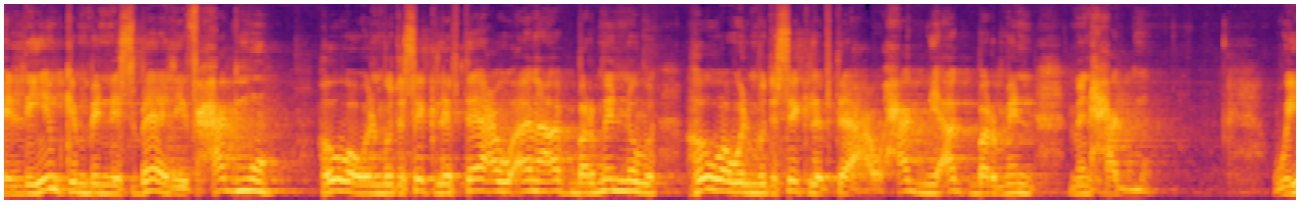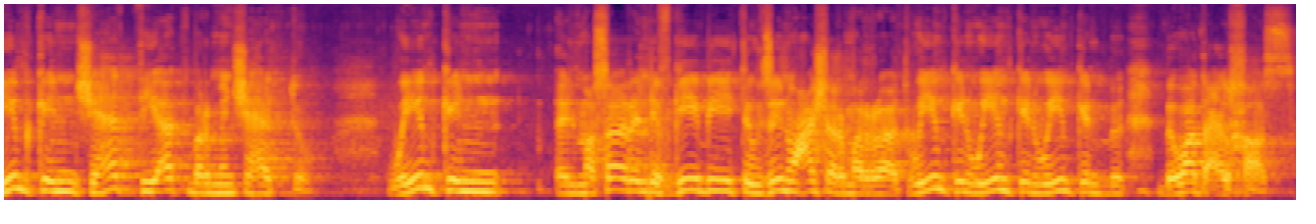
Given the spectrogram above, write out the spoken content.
اللي يمكن بالنسبة لي في حجمه هو والموتوسيكل بتاعه أنا أكبر منه هو والموتوسيكل بتاعه حجمي أكبر من من حجمه. ويمكن شهادتي أكبر من شهادته. ويمكن المسار اللي في جيبي توزنه عشر مرات ويمكن ويمكن ويمكن بوضع الخاص.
